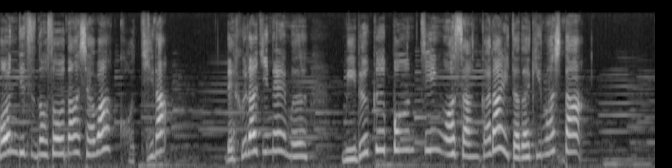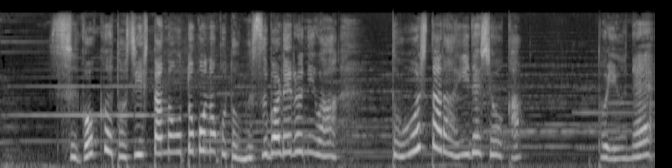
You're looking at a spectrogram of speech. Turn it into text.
本日の相談者はこちら。レフラジネーム、ミルクポンチンゴさんからいただきました。すごく年下の男の子と結ばれるにはどうしたらいいでしょうか？というね、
